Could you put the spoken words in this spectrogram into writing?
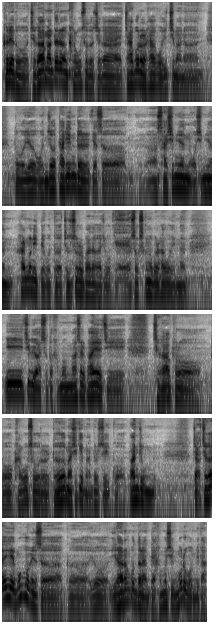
그래도 제가 만드는 칼국수도 제가 자부를 하고 있지만은 또 여 원조 달인들께서 어, 40년 50년 할머니 때부터 전수를 받아 가지고 계속 성업을 하고 있는 이 집에 와서도 한번 맛을 봐야지 제가 앞으로 또 칼국수를 더 맛있게 만들 수 있고 반죽 자, 제가 이게 먹으면서 그 요 일하는 분들한테 한 번씩 물어봅니다.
